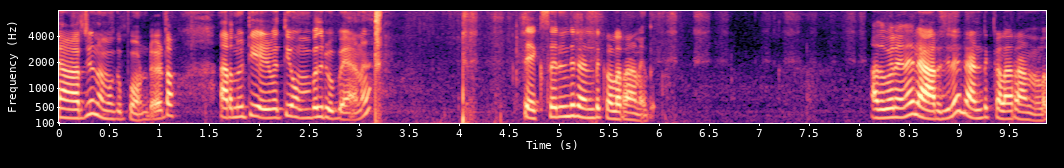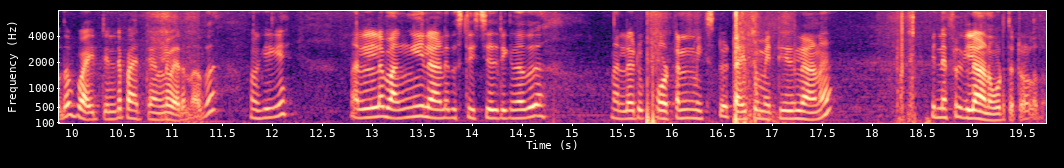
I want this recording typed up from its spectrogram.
ലാർജും നമുക്കിപ്പോൾ ഉണ്ട് കേട്ടോ. അറുന്നൂറ്റി എഴുപത്തി ഒമ്പത് രൂപയാണ് എക്സലിന്റെ രണ്ട് കളറാണിത്. അതുപോലെ തന്നെ ലാർജിൽ രണ്ട് കളറാണുള്ളത് വൈറ്റിന്റെ പാറ്റേണിൽ വരുന്നത്. നോക്കിക്കേ നല്ല ഭംഗിയിലാണ് ഇത് സ്റ്റിച്ച് ചെയ്തിരിക്കുന്നത്. നല്ലൊരു കോട്ടൺ മിക്സ്ഡ് ടൈപ്പ് മെറ്റീരിയലാണ്. പിന്നെ ഫ്രില്ലാണ് കൊടുത്തിട്ടുള്ളത്.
